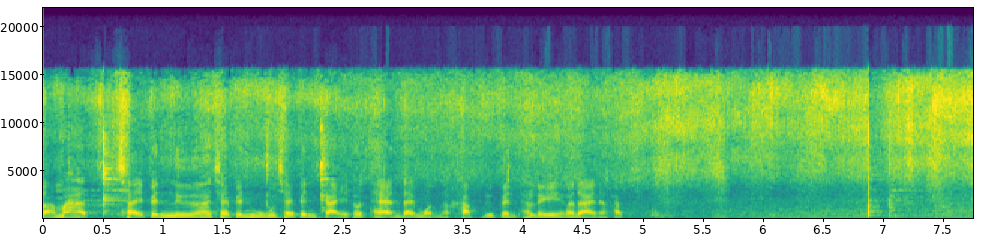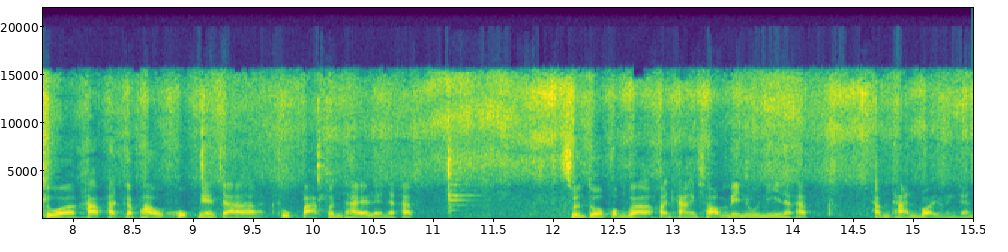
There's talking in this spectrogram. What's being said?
สามารถใช้เป็นเนื้อใช้เป็นหมูใช้เป็นไก่ทดแทนได้หมดนะครับ หรือเป็นทะเลก็ได้นะครับ ตัวข้าวผัดกะเพราคลุกเนี่ยจะถูกปากคนไทยเลยนะครับ ส่วนตัวผมก็ค่อนข้างชอบเมนูนี้นะครับทำทานบ่อยเหมือนกัน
